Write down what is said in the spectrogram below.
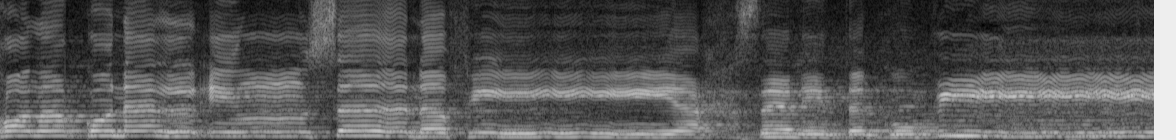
খালাকনাল ইনসানা ফি আহসানি তাকবীর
